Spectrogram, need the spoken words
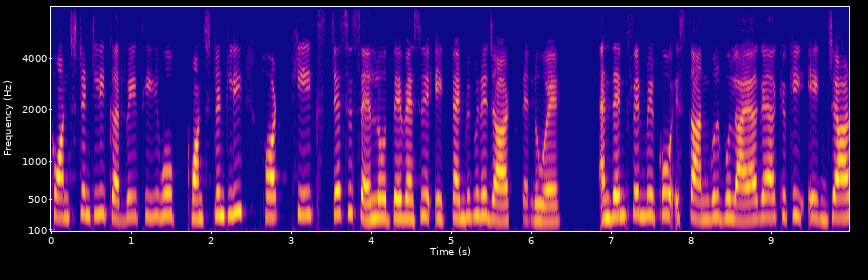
कॉन्स्टेंटली कर रही थी, वो कॉन्स्टेंटली हॉट केक्स जैसे सेल होते, वैसे एक टाइम पे मेरे जार सेल हुए। एंड देन फिर मेरे को इस्तानबुल बुलाया गया क्योंकि एक जार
